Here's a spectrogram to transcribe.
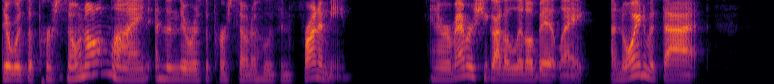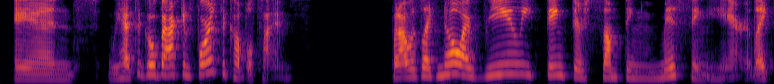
there was a persona online and then there was the persona who's in front of me. And I remember she got a little bit like annoyed with that. And we had to go back and forth a couple times. But I was like, no, I really think there's something missing here. Like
